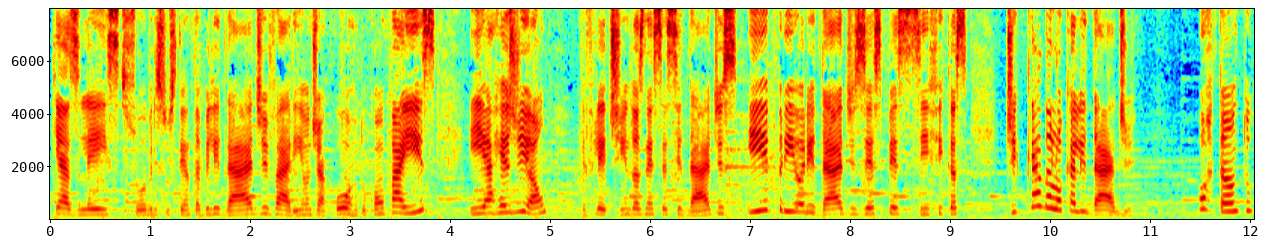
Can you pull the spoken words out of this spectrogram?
que as leis sobre sustentabilidade variam de acordo com o país e a região refletindo as necessidades e prioridades específicas de cada localidade. Portanto,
